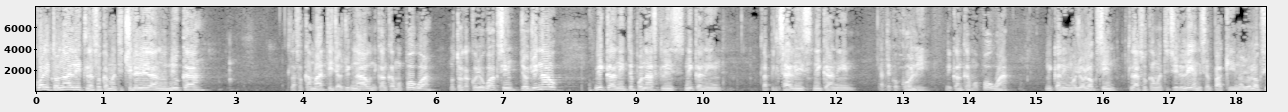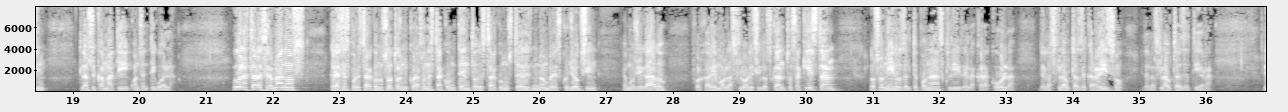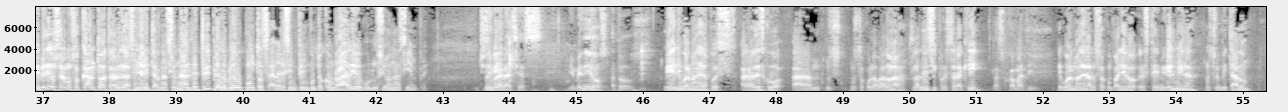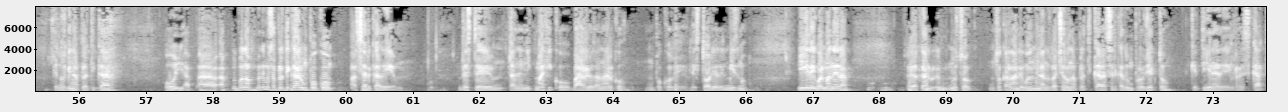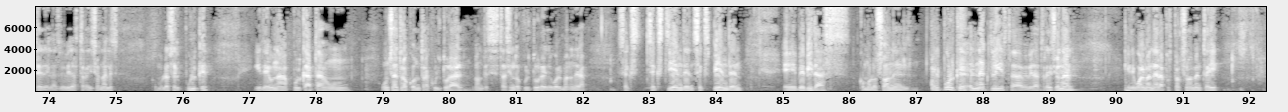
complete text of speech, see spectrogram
Tonali, Tlazocamati Chilelega, Nunuca, Tlazocamati, Yaujignau, Nicanca Mopogua, Notoca Coyohuaxin, Yaujignau, Nica ni Teponasclis, Nica ni Tlapilzalis, Nica ni Atecocoli, Nicanca Mopogua, Nica ni Moyoloxin, Tlazocamati Chilelega, ni Sempaki, Noyoloxin, Tlazocamati, Cuancentiguala. Muy buenas tardes hermanos, gracias por estar con nosotros, mi corazón está contento de estar con ustedes, mi nombre es Coyoxin, hemos llegado forjaremos las flores y los cantos. Aquí están los sonidos del teponazcli, de la caracola, de las flautas de carrizo y de las flautas de tierra. Bienvenidos a Hermoso Canto a través de la señal internacional de www.sabersinfin.com Radio, evoluciona siempre. Muchísimas gracias. Bienvenidos a todos. Bien, de igual manera, pues agradezco a nuestra colaboradora Lanesi por estar aquí. La Sojamati. De igual manera a nuestro compañero este Miguel Mila, nuestro invitado, que nos viene a platicar hoy, bueno, venimos a platicar un poco acerca de, de este tan enigmático barrio de Analco, un poco de la historia del mismo. Y de igual manera, eh, acá nuestro, nuestro carnal de Buen Mila nos va a echar una platicada acerca de un proyecto que tiene del rescate de las bebidas tradicionales, como lo es el pulque, y de una pulcata, un, un centro contracultural donde se está haciendo cultura y de igual manera se, se extienden, se expienden eh, bebidas como lo son el, el pulque, el nectli, esta bebida tradicional, y de igual manera pues próximamente ahí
